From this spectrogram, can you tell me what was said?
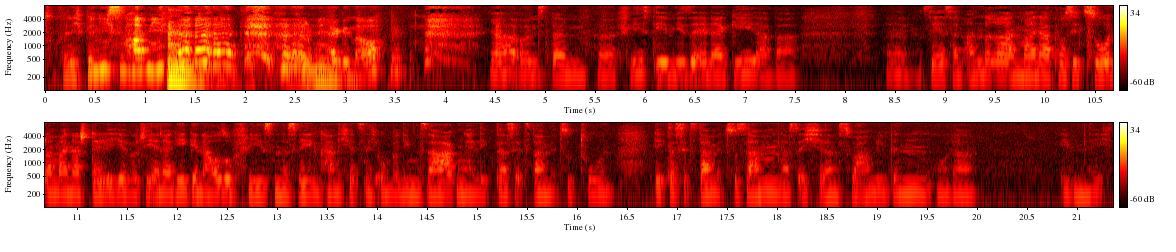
zufällig bin ich Swami. ja, genau. Ja, und dann äh, fließt eben diese Energie, aber ja, sehe es ein anderer an meiner Position, an meiner Stelle hier wird die Energie genauso fließen. Deswegen kann ich jetzt nicht unbedingt sagen, liegt das jetzt damit zu tun, liegt das jetzt damit zusammen, dass ich ein Swami bin oder eben nicht.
